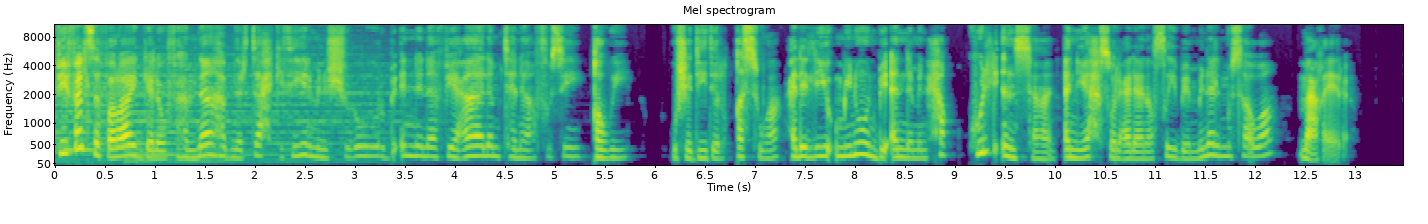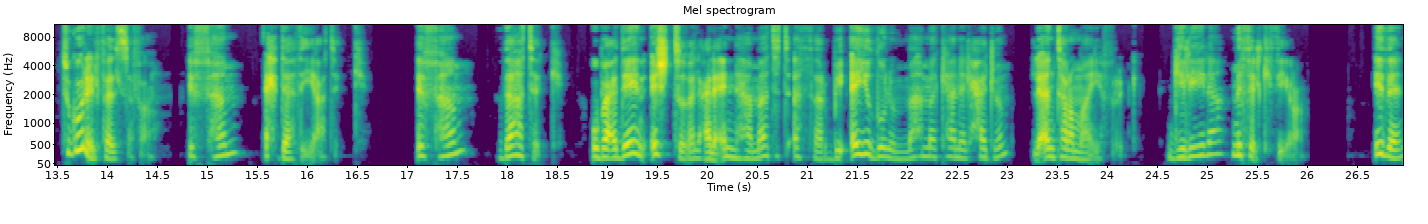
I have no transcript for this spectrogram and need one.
في فلسفة رايقة لو فهمناها بنرتاح كثير من الشعور بأننا في عالم تنافسي قوي وشديد القسوة على اللي يؤمنون بأن من حق كل إنسان أن يحصل على نصيب من المساواة مع غيره. تقول الفلسفة: افهم إحداثياتك، افهم ذاتك، وبعدين اشتغل على أنها ما تتأثر بأي ظلم مهما كان الحجم، لأن ترى ما يفرق، قليلة مثل كثيرة. إذا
